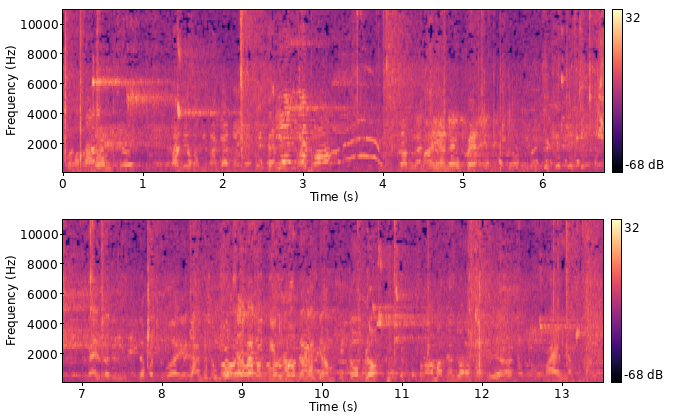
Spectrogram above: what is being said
Salam cuy. Mantap kita gadai ya. Iya, iya kok. Lumayan gopek. Saya udah dapat dua ya. Soalnya tadi di rumah udah goblok. Selamat yang juara satu ya. Main yang semangat.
